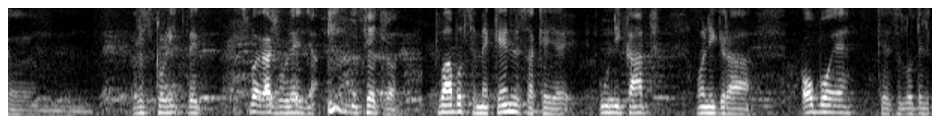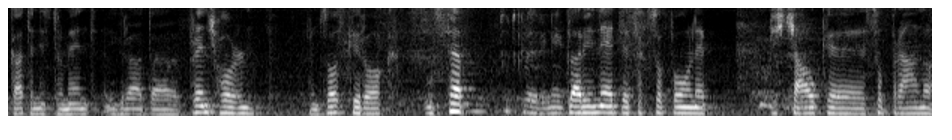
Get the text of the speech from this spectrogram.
um, razkolitve svojega življenja, etc. Povabil sem McKenlesa, ki je unikat, on igra oboje, ki je zelo delikaten instrument, igra ta French horn, francoski rok, vse, tudi klarinete, klarinete saksofone, piščalke, soprano,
